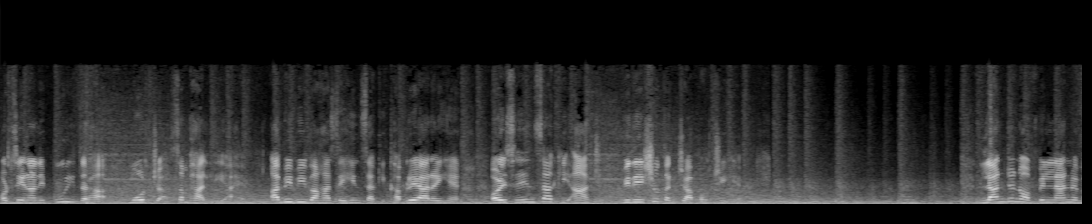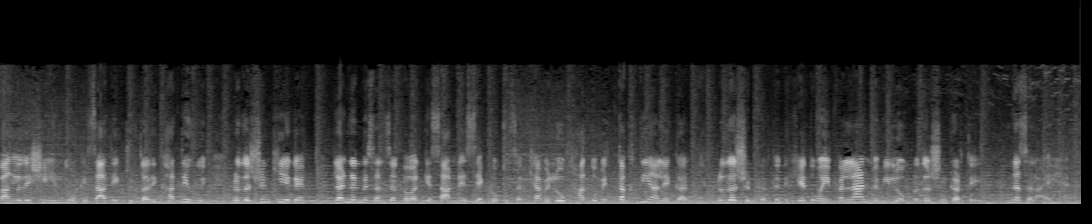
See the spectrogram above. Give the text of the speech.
और सेना ने पूरी तरह मोर्चा संभाल लिया है। अभी भी वहाँ से हिंसा की खबरें आ रही हैं और इस हिंसा की आँच विदेशों तक जा पहुँची है। लंदन और फिनलैंड में बांग्लादेशी हिंदुओं के साथ एकजुटता दिखाते हुए प्रदर्शन किए गए। लंदन में संसद भवन के सामने सैकड़ों की संख्या में लोग हाथों में तख्तियाँ लेकर प्रदर्शन करते दिखे तो वहीं फिनलैंड में भी लोग प्रदर्शन करते नज़र आए हैं।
